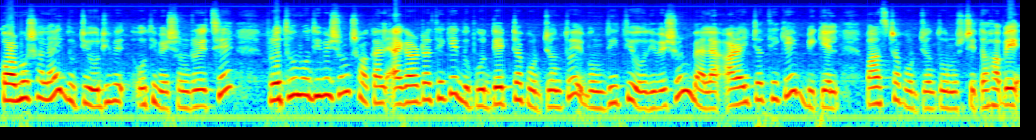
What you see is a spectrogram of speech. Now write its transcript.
কর্মশালায় দুটি অধিবে- অধিবেশন রয়েছে। প্রথম অধিবেশন সকাল এগারোটা থেকে দুপুর দেড়টা পর্যন্ত এবং দ্বিতীয় অধিবেশন বেলা আড়াইটা থেকে বিকেল পাঁচটা পর্যন্ত অনুষ্ঠিত হবে।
